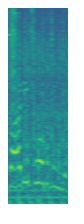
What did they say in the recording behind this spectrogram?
गाड़ी फोड़ देंगे।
